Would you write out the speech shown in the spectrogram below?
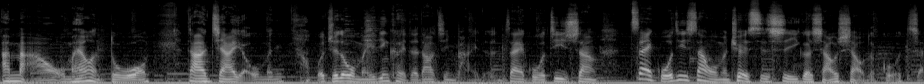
鞍马哦，我们还有很多，大家加油！我们我觉得我们一定可以得到金牌的，在国际上，在国际上我们确实是一个小小的国家，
